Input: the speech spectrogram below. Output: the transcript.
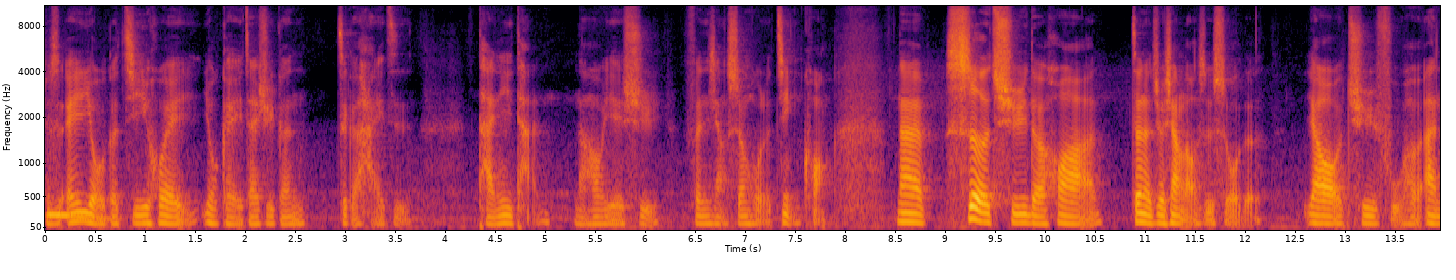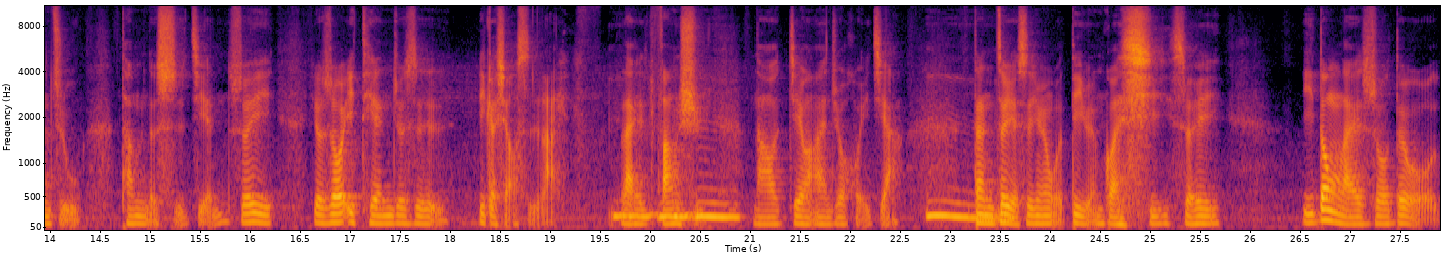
就是哎，有个机会又可以再去跟这个孩子谈一谈，然后也许分享生活的近况。那社区的话，真的就像老师说的，要去符合案主他们的时间，所以有时候一天就是一个小时来来方许，然后接完案就回家。嗯，但这也是因为我地缘关系，所以移动来说对我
